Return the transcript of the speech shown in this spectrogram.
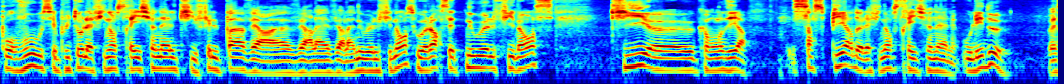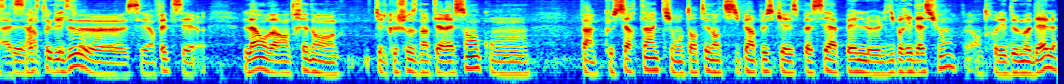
Pour vous, c'est plutôt la finance traditionnelle qui fait le pas vers, vers, la, vers la nouvelle finance ou alors cette nouvelle finance qui, euh, comment dire, s'inspire de la finance traditionnelle? Ou les deux? Ah, C'est un peu des deux. Euh, c'est en fait, c'est là, on va rentrer dans quelque chose d'intéressant Enfin, que certains qui ont tenté d'anticiper un peu ce qui allait se passer appellent l'hybridation entre les deux modèles.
